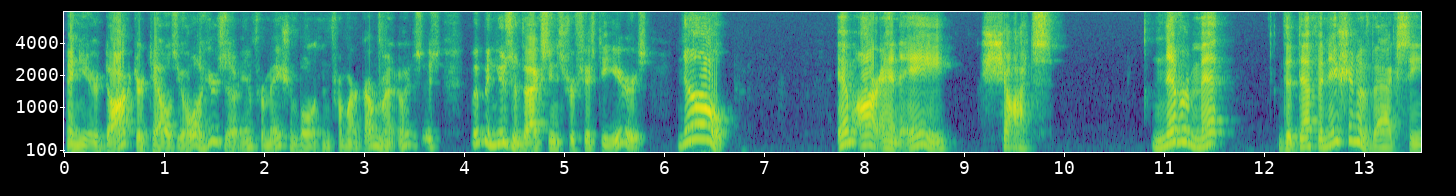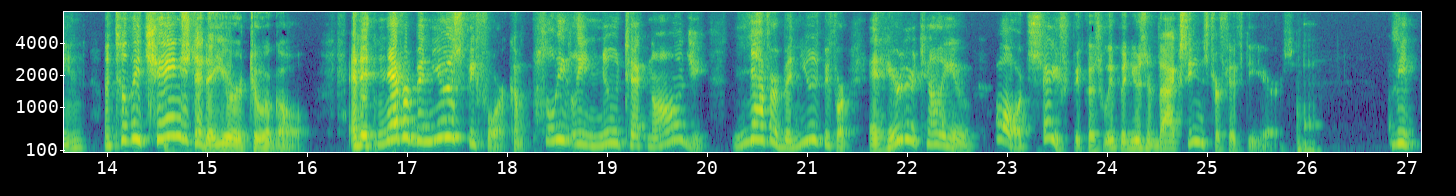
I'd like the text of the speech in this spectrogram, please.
And your doctor tells you, oh, here's an information bulletin from our government. Oh, it's, it's, we've been using vaccines for 50 years. No. mRNA shots never met the definition of vaccine until they changed it a year or two ago. And it never been used before. Completely new technology. Never been used before. And here they're telling you, oh, it's safe because we've been using vaccines for 50 years. I mean,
